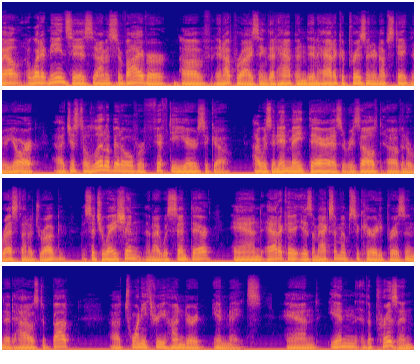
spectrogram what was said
Well, what it means is I'm a survivor of an uprising that happened in Attica Prison in upstate New York uh, just a little bit over 50 years ago. I was an inmate there as a result of an arrest on a drug situation, and I was sent there. And Attica is a maximum security prison that housed about uh, 2,300 inmates. And in the prison,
